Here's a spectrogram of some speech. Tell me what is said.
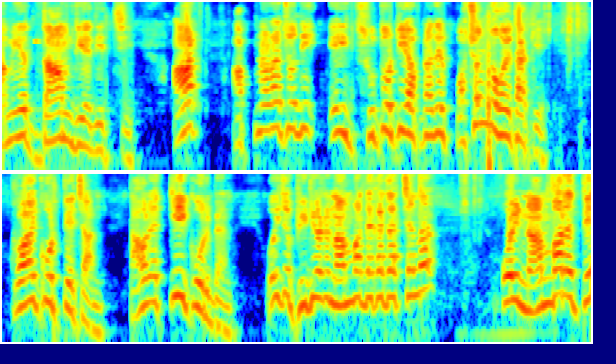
আমি এর দাম দিয়ে দিচ্ছি। আর আপনারা যদি এই সুতোটি আপনাদের পছন্দ হয়ে থাকে, ক্রয় করতে চান, তাহলে কি করবেন? ওই যে ভিডিওটা নাম্বার দেখা যাচ্ছে না? ওই নাম্বারেতে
